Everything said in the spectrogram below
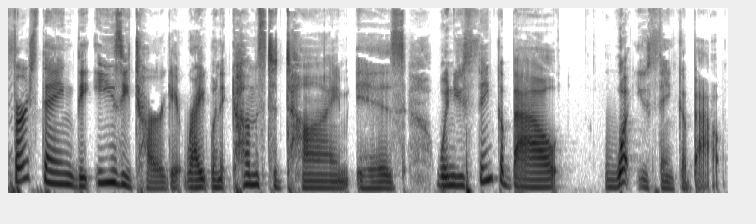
first thing, the easy target, right, when it comes to time is when you think about what you think about,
